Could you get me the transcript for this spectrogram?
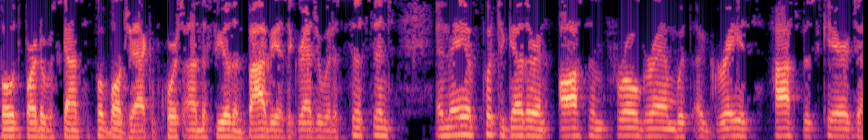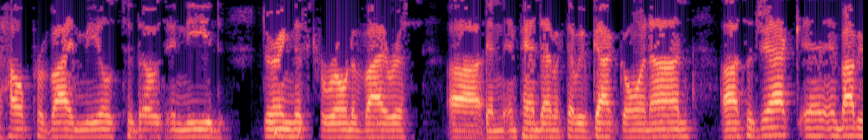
both part of Wisconsin football. Jack, of course, on the field, and Bobby as a graduate assistant. And they have put together an awesome program with Agrace Hospice Care to help provide meals to those in need during this coronavirus uh, and, and pandemic that we've got going on. Uh, so, Jack and, and Bobby,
